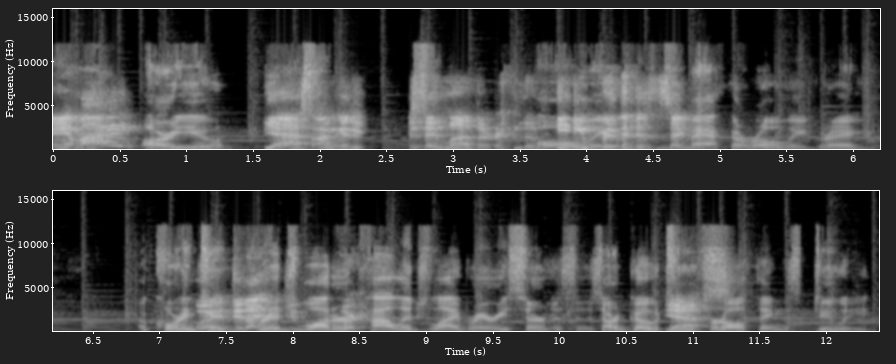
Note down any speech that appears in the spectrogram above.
Am I? Are you? Yes, I'm going to say leather. The Holy for this macaroni, Greg. According Wait, to I- Bridgewater where- College Library Services, our go-to Yes. for all things Dewey,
